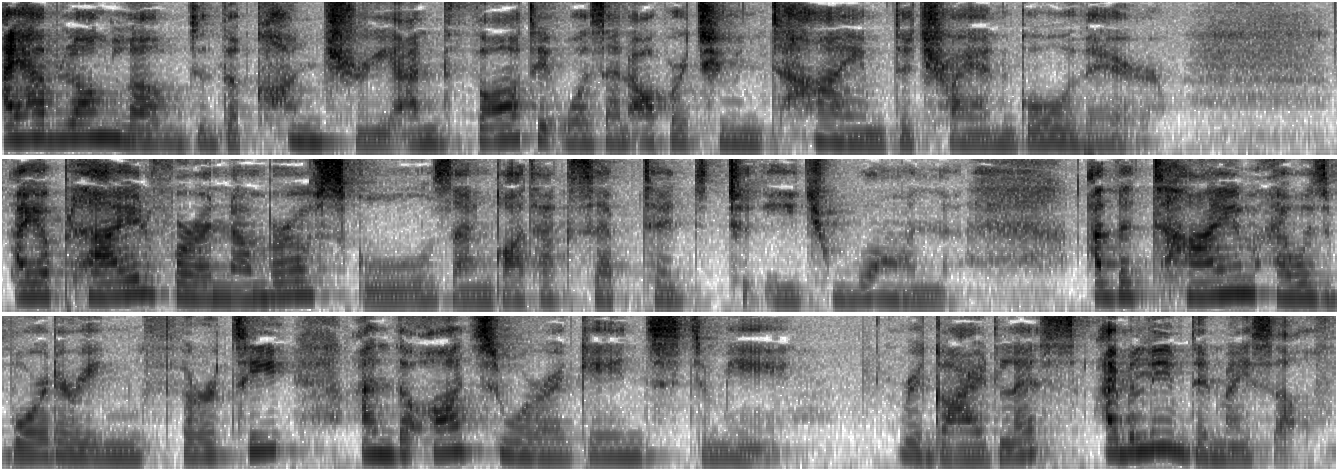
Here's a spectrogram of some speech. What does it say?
I have long loved the country and thought it was an opportune time to try and go there. I applied for a number of schools and got accepted to each one. At the time, I was bordering 30 and the odds were against me. Regardless, I believed in myself.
